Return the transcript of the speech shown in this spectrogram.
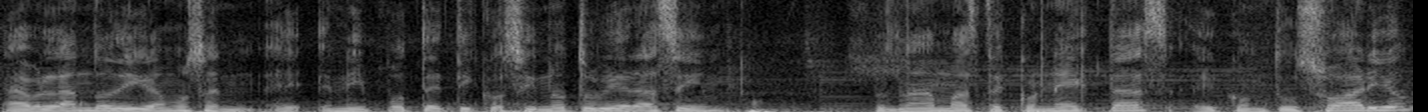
Hablando, digamos, en, en hipotético, si no tuviera SIM, pues nada más te conectas eh, con tu usuario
